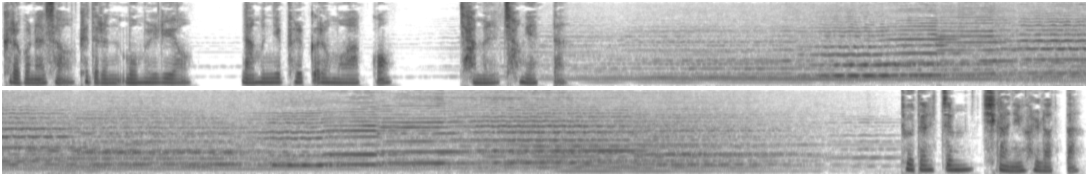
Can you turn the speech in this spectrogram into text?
그러고 나서 그들은 몸을 뉘어 나뭇잎을 끌어모았고 잠을 청했다. 두 달쯤 시간이 흘렀다.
